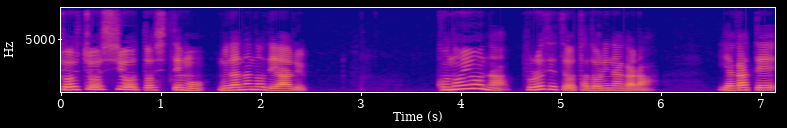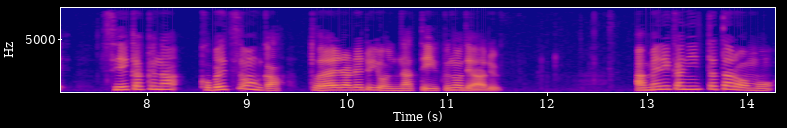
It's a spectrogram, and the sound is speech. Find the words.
強調しようとしても無駄なのである。このようなプロセスをたどりながら、やがて正確な個別音が捉えられるようになっていくのである。アメリカに行った太郎も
